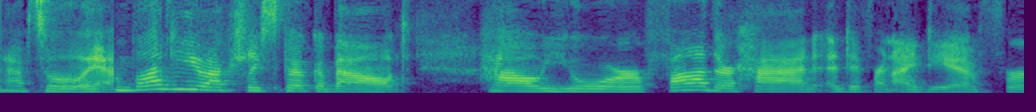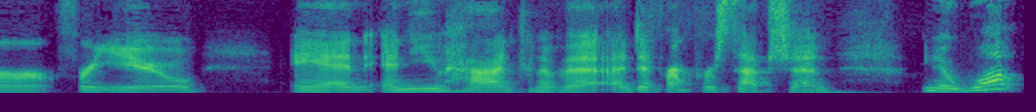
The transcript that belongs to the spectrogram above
Absolutely. I'm glad you actually spoke about how your father had a different idea for for you and and you had kind of a, a different perception. You know, what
